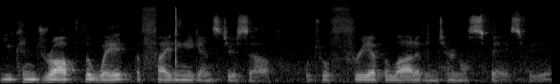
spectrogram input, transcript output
you can drop the weight of fighting against yourself, which will free up a lot of internal space for you.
